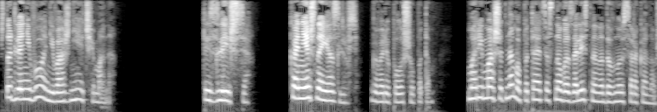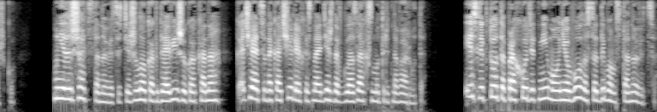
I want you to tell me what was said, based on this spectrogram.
что для него они важнее, чем она. Ты злишься. Конечно, я злюсь, говорю полушепотом. Мари машет нам и пытается снова залезть на надувную сороконожку. Мне дышать становится тяжело, когда я вижу, как она качается на качелях и с надеждой в глазах смотрит на ворота. Если кто-то проходит мимо, у нее волосы дыбом становятся.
